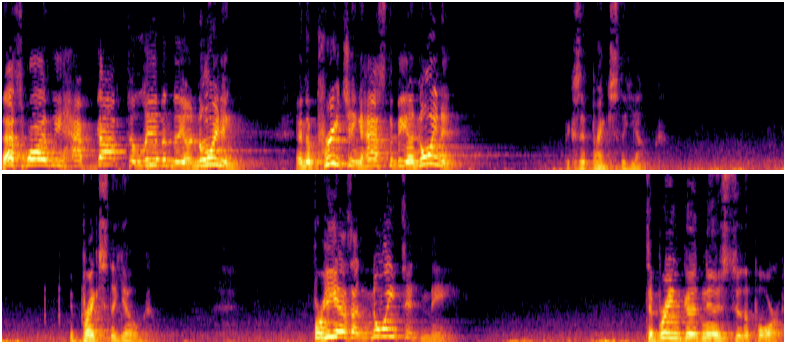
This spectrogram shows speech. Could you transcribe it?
That's why we have got to live in the anointing. And the preaching has to be anointed because it breaks the yoke. It breaks the yoke. For he has anointed me to bring good news to the poor.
